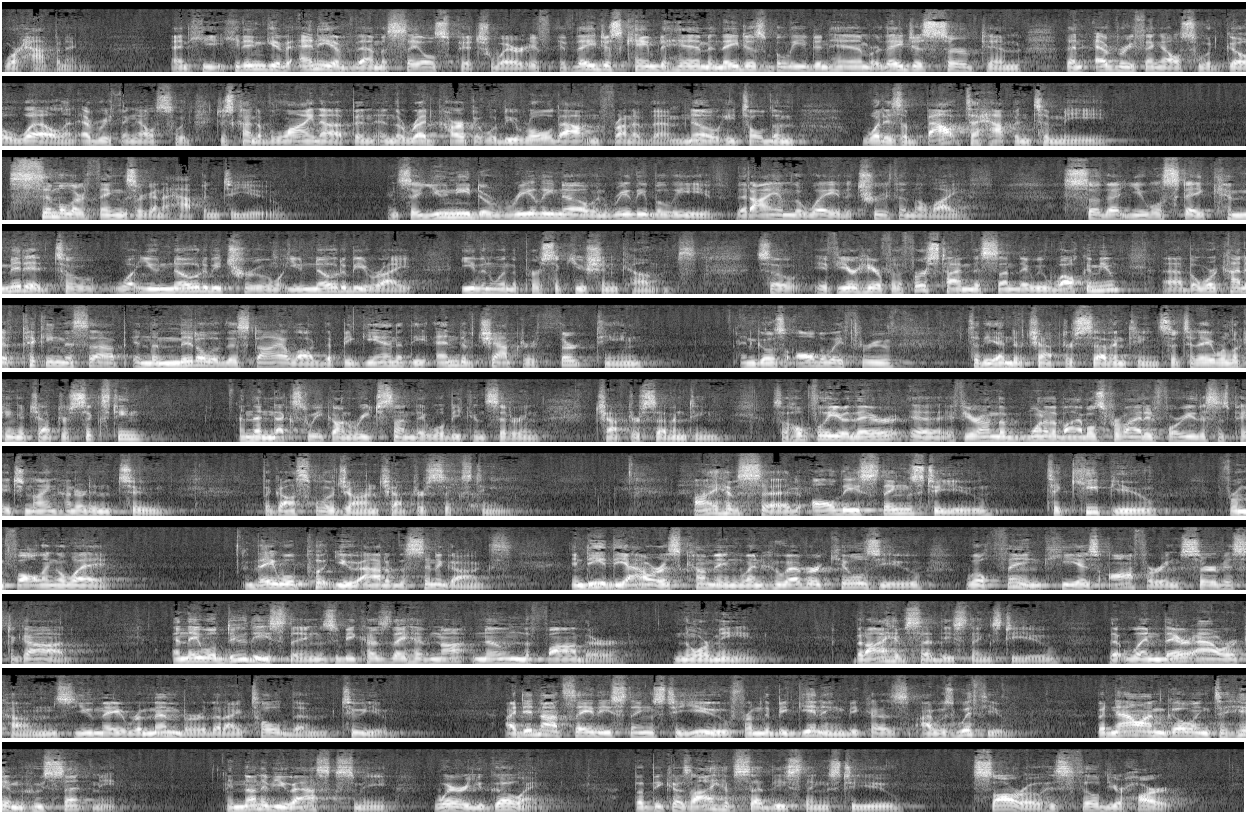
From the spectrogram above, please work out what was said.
were happening. And he, he didn't give any of them a sales pitch where if, if they just came to him and they just believed in him or they just served him, then everything else would go well and everything else would just kind of line up and, and the red carpet would be rolled out in front of them. No, he told them, What is about to happen to me similar things are going to happen to you. And so you need to really know and really believe that I am the way, the truth, and the life, so that you will stay committed to what you know to be true and what you know to be right, even when the persecution comes. So, if you're here for the first time this Sunday, we welcome you. Uh, but we're kind of picking this up in the middle of this dialogue that began at the end of chapter 13 and goes all the way through to the end of chapter 17. So, today we're looking at chapter 16 and then next week on Reach Sunday, we'll be considering chapter 17. So hopefully you're there. Uh, if you're on the, one of the Bibles provided for you, this is page 902, the Gospel of John, chapter 16. I have said all these things to you to keep you from falling away. They will put you out of the synagogues. Indeed, the hour is coming when whoever kills you will think he is offering service to God. And they will do these things because they have not known the Father nor me. But I have said these things to you, that when their hour comes, you may remember that I told them to you. I did not say these things to you from the beginning because I was with you. But now I'm going to him who sent me. And none of you asks me, Where are you going? But because I have said these things to you, sorrow has filled your heart.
